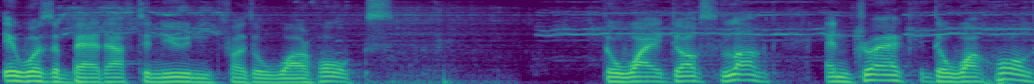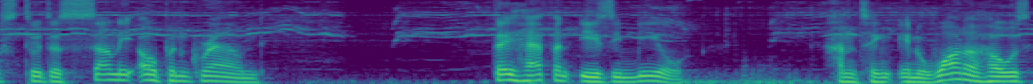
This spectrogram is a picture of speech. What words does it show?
It was a bad afternoon for the warthogs. The white dogs lugged and dragged the warthogs to the sunny open ground. They have an easy meal. Hunting in waterholes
